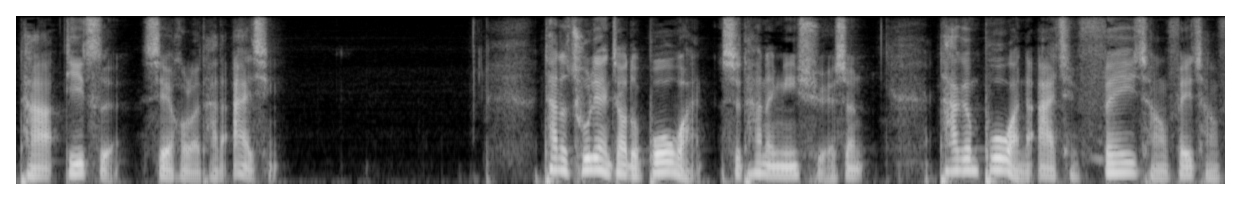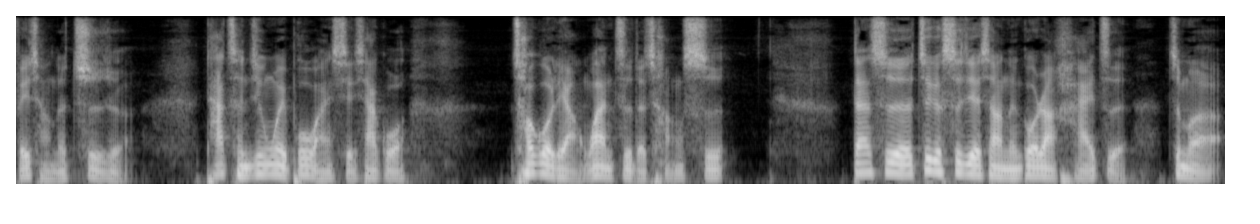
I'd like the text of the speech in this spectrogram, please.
他第一次邂逅了他的爱情。他的初恋叫做波婉，是他的一名学生。他跟波婉的爱情非常非常非常的炙热。他曾经为波婉写下过超过两万字的长诗。但是这个世界上能够让孩子这么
